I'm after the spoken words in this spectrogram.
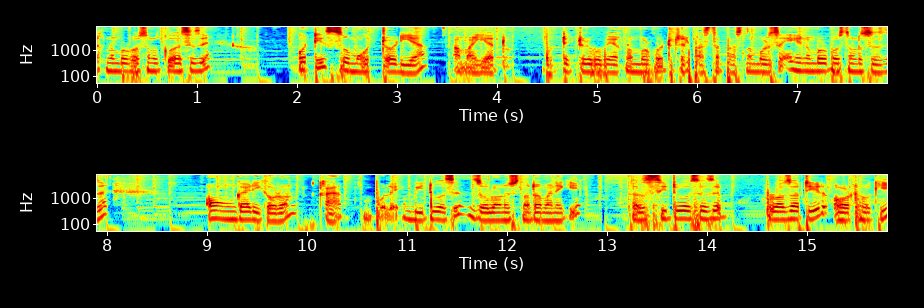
এক নম্বৰ প্ৰশ্নত কোৱা আছে যে অতি চমু উত্তৰ দিয়া আমাৰ ইয়াত প্ৰত্যেকটোৰ বাবে এক নম্বৰকৈ টোটেল পাঁচটা পাঁচ নম্বৰ আছে। এই নম্বৰ প্ৰশ্নত আছে যে অংগাৰীকৰণ কাক বোলে? বিটো আছে জলৰ উষ্ণতা মানে কি? তাৰপিছত চিটো আছে যে প্ৰজাতিৰ অৰ্থ কি?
